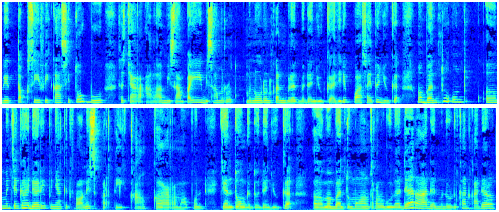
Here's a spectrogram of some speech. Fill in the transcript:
detoksifikasi tubuh secara alami sampai bisa menurut menurunkan berat badan juga jadi puasa itu juga membantu untuk e, mencegah dari penyakit kronis seperti kanker maupun jantung gitu dan juga e, membantu mengontrol gula darah dan menurunkan kadar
